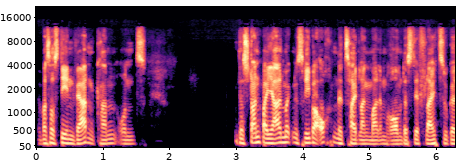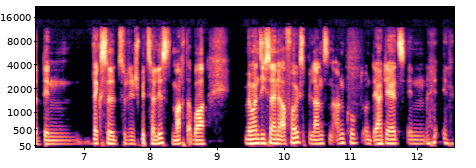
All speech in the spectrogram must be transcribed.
was aus denen werden kann. Und das stand bei Jarl Magnus Rieber auch eine Zeit lang mal im Raum, dass der vielleicht sogar den Wechsel zu den Spezialisten macht. Aber wenn man sich seine Erfolgsbilanzen anguckt und er hat ja jetzt in, in,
